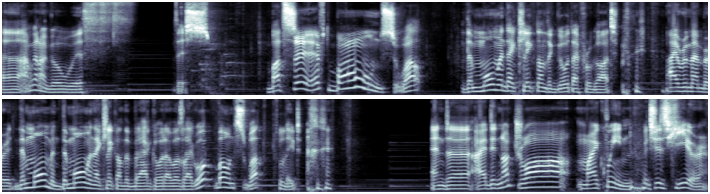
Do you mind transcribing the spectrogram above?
Uh, I'm gonna go with this. But Sift Bones! Well, the moment I clicked on the goat, I forgot. I remember it. The moment, the moment I clicked on the black goat, I was like, oh, Bones, what? Too late. and uh, I did not draw my queen, which is here.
